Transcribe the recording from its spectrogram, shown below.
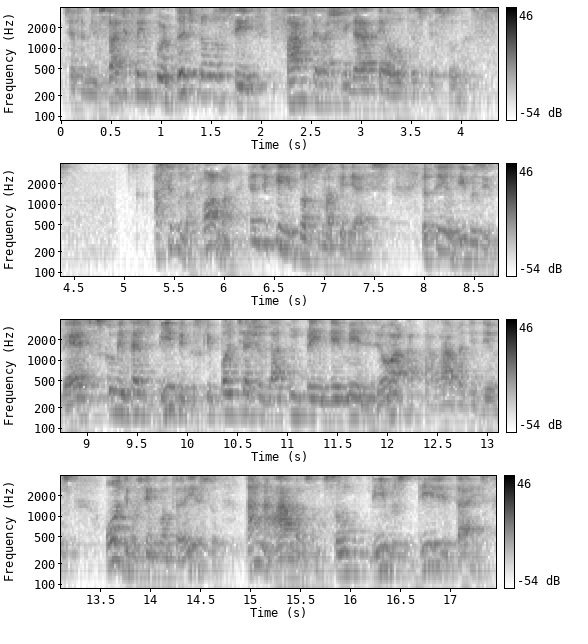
Se essa mensagem foi importante para você, faça ela chegar até outras pessoas. A segunda forma é adquirir nossos materiais. Eu tenho livros diversos, comentários bíblicos que podem te ajudar a compreender melhor a palavra de Deus. Onde você encontra isso? Lá na Amazon, são livros digitais.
